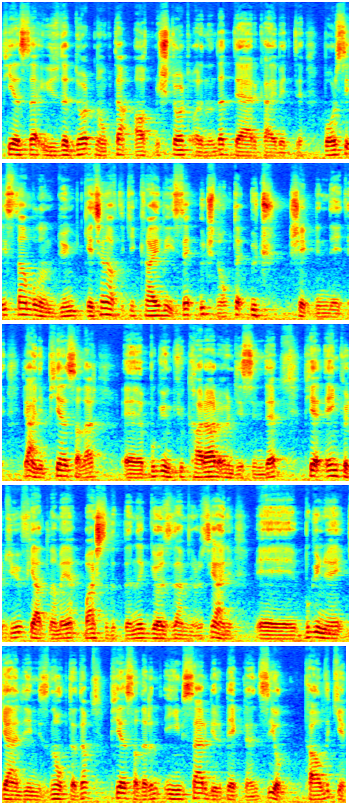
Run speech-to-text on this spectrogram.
piyasa %4.64 oranında değer kaybetti. Borsa İstanbul'un dün geçen haftaki kaybı ise 3.3 şeklindeydi. Yani piyasalar e, bugünkü karar öncesinde en kötüyü fiyatlamaya başladıklarını gözlemliyoruz. Yani e, bugüne geldiğimiz noktada piyasaların iyimser bir beklentisi yok. Kaldı ki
